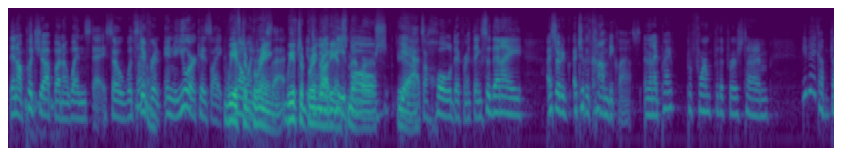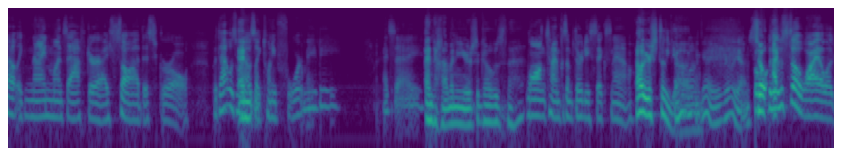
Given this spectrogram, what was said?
then I'll put you up on a Wednesday." So what's different in New York is like We have no to one does bring- that. we have to You bring audience people. members. Yeah. Yeah. it's a whole different thing. So then I I started I took a comedy class and then I probably performed for the first time maybe like about like nine months after I saw this girl. But that was when And- I was like 24, maybe. I'd say And how many years ago was that? long time because I'm 36 now. Oh, you're still oh, young. Yeah, you're really young. But, So but I- it was still a while. Like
